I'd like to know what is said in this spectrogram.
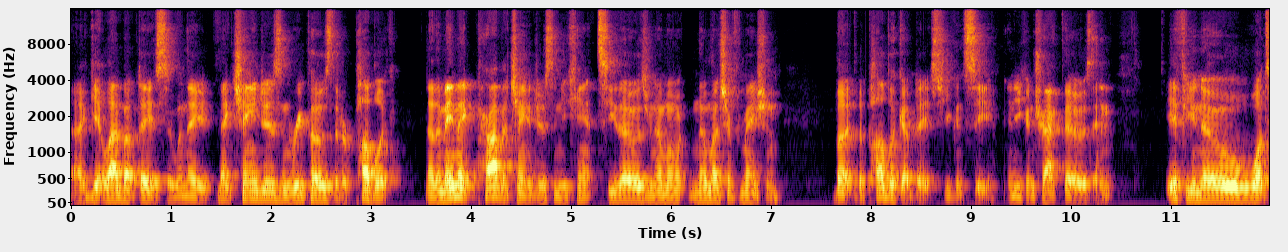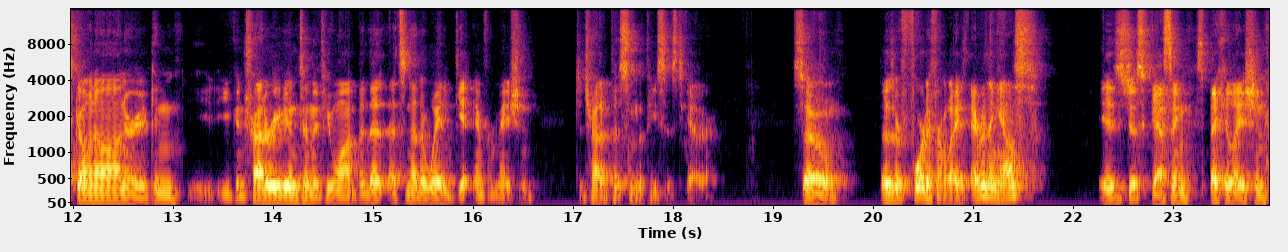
uh, GitLab updates. So when they make changes and repos that are public, now they may make private changes and you can't see those or know, know much information but the public updates you can see and you can track those and if you know what's going on or you can you can try to read into them if you want but that, that's another way to get information to try to put some of the pieces together so those are four different ways everything else is just guessing speculation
